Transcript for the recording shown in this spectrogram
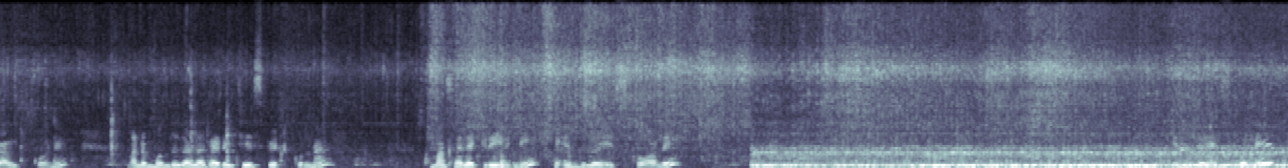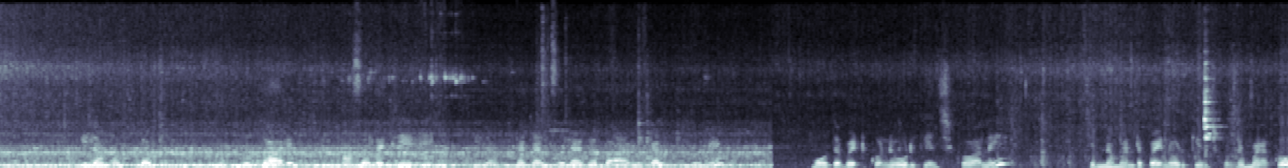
కలుపుకొని మనం ముందుగా రెడీ చేసి పెట్టుకున్న మసాలా గ్రేవీని ఇందులో వేసుకోవాలి ఇందులో వేసుకొని ఇలా మొత్తం ఉప్పు కారం మసాలా గ్రేవీ ఇదంతా కలిసేలాగా బాగా కలుపుకొని మూత పెట్టుకొని ఉడికించుకోవాలి. చిన్న మంట పైన ఉడికించుకుంటే మనకు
